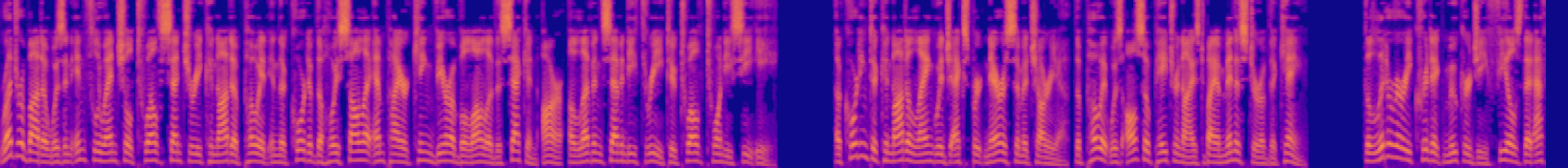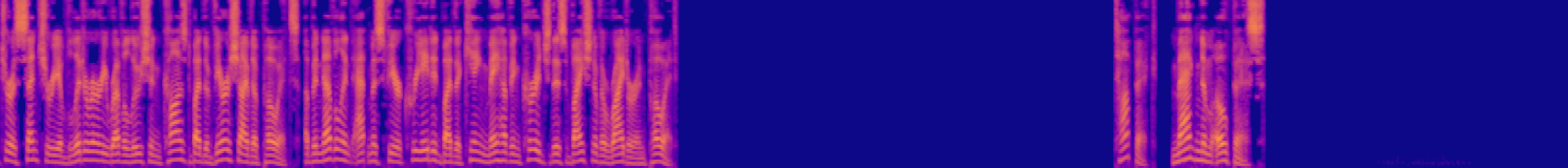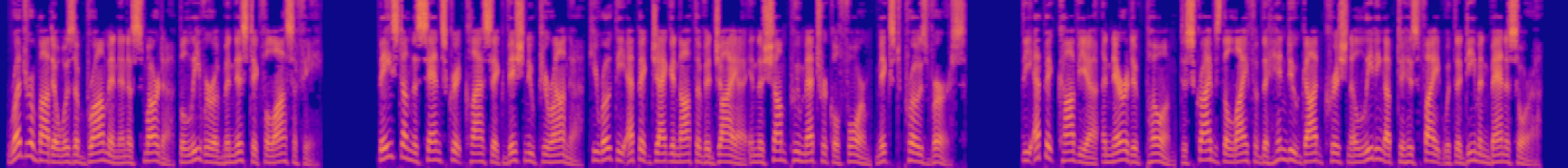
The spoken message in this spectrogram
Rudrabhata was an influential 12th-century Kannada poet in the court of the Hoysala Empire king Veera II r. 1173–1220 CE. According to Kannada language expert Narasimhacharya, the poet was also patronized by a minister of the king. The literary critic Mukherjee feels that after a century of literary revolution caused by the Virashaiva poets, a benevolent atmosphere created by the king may have encouraged this Vaishnava writer and poet. Magnum opus Rudrabhata was a Brahmin and a Smarta believer of monistic philosophy. Based on the Sanskrit classic Vishnu Purana, he wrote the epic Jagannatha Vijaya in the Champu metrical form mixed prose verse. The epic Kavya a narrative poem describes the life of the Hindu god Krishna leading up to his fight with the demon Banasura.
